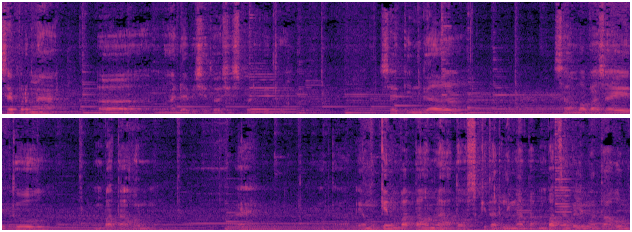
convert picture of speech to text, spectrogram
saya pernah eh, menghadapi situasi seperti itu. Saya tinggal sama papa saya itu empat tahun. Eh ya mungkin empat tahun lah atau sekitar lima empat sampai lima tahun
